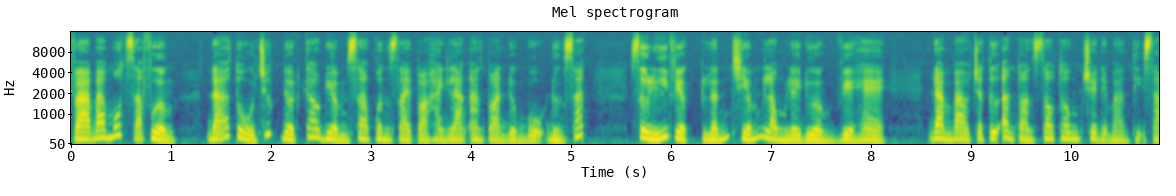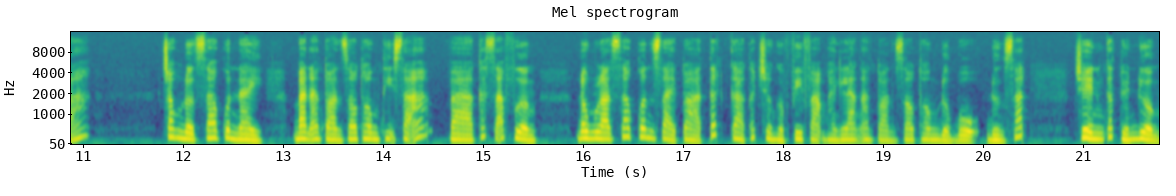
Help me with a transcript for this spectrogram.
và 31 xã phường đã tổ chức đợt cao điểm giao quân giải tỏa hành lang an toàn đường bộ đường sắt, xử lý việc lấn chiếm lòng lề đường, vỉa hè, đảm bảo trật tự an toàn giao thông trên địa bàn thị xã. Trong đợt giao quân này, Ban An toàn Giao thông thị xã và các xã phường đồng loạt giao quân giải tỏa tất cả các trường hợp vi phạm hành lang an toàn giao thông đường bộ, đường sắt trên các tuyến đường,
